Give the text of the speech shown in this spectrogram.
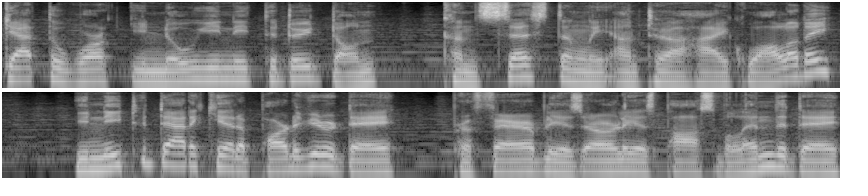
get the work you know you need to do done consistently and to a high quality, you need to dedicate a part of your day, preferably as early as possible in the day,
